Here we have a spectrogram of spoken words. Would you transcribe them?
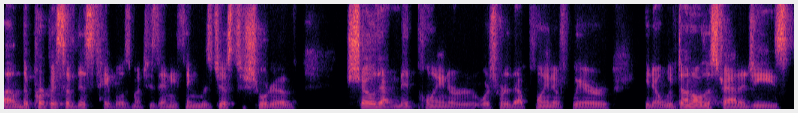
Um, the purpose of this table as much as anything was just to sort of show that midpoint or, or sort of that point of where, you know, we've done all the strategies,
